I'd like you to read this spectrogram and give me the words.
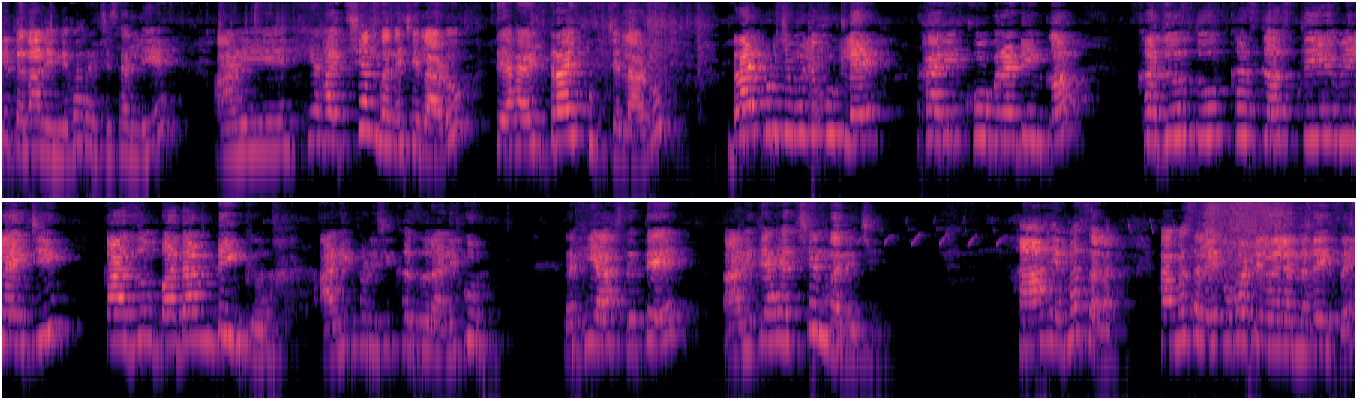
तिथं नाणींनी भरायची चालली. आणि हे आहेत शेंगदाण्याचे लाडू ते आहेत ड्रायफ्रूटचे लाडू. ड्रायफ्रूटचे म्हणजे कुठले? खारी खोबरं डिंक खजूर तूप खसखस तीळ विलायची काजू बदाम डिंक आणि थोडीशी खजूर आणि गुळ. तर ही असते ते. आणि ते आहेत शेंगदाण्याचे. हा आहे मसाला. हा मसाला एक हॉटेलवाल्यांना द्यायचा आहे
